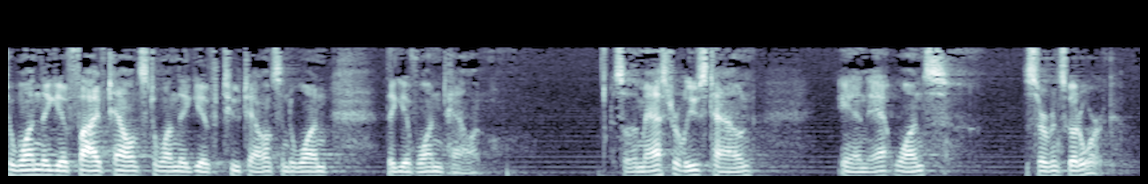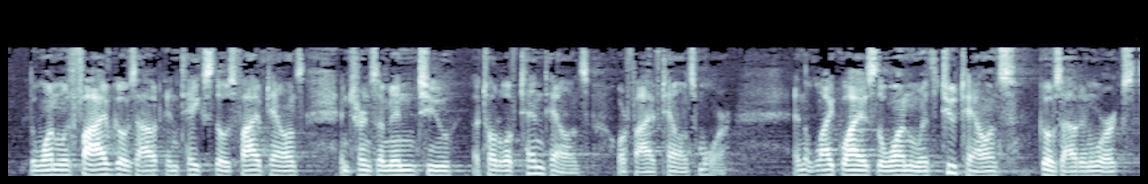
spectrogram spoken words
To one they give five talents, to one they give two talents, and to one they give one talent. So the master leaves town and at once the servants go to work. The one with five goes out and takes those five talents and turns them into a total of ten talents or five talents more. And likewise the one with two talents goes out and works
